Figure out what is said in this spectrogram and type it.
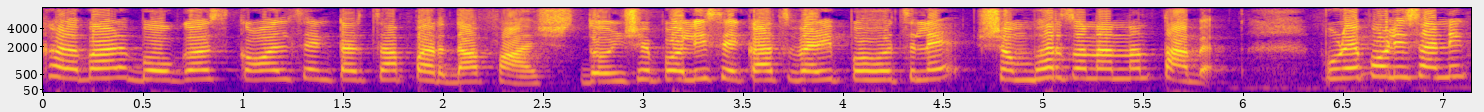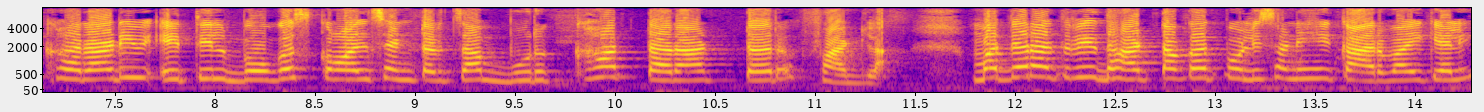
खळबळ बोगस कॉल सेंटरचा पर्दाफाश. दोनशे पोलीस एकाच वेळी पोहोचले शंभर जणांना ताब्यात. पुणे पोलिसांनी खराडी येथील बोगस कॉल सेंटरचा बुरखा टराटर फाडला. मध्यरात्री धाट टाकत पोलिसांनी ही कारवाई केली.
